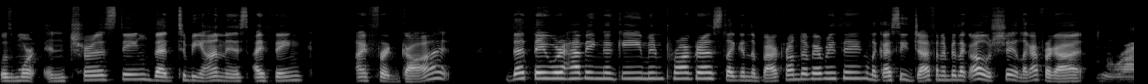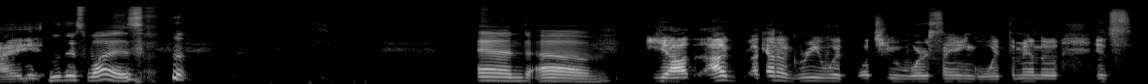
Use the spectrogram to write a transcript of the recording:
was more interesting that to be honest i think i forgot that they were having a game in progress like in the background of everything like i see jeff and i'd be like oh shit like i forgot Right. who this was and um Yeah, I I kind of agree with what you were saying with Amanda. It's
